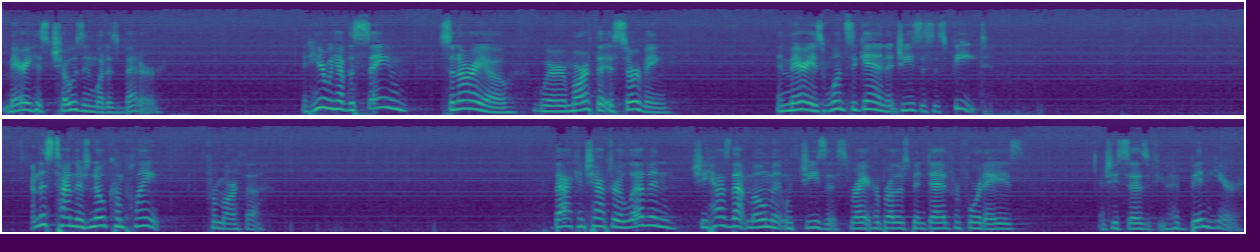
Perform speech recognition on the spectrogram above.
Mary has chosen what is better. And here we have the same scenario where Martha is serving, and Mary is once again at Jesus' feet. And this time there's no complaint from Martha. Back in chapter 11, she has that moment with Jesus, right? Her brother's been dead for four days. And she says, If you had been here,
